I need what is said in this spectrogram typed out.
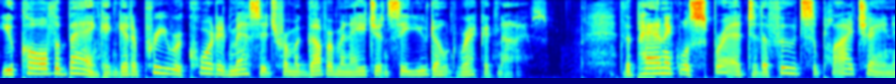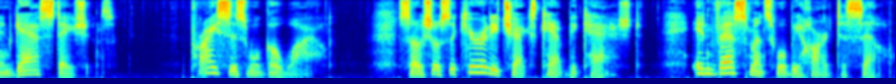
You call the bank and get a pre recorded message from a government agency you don't recognize. The panic will spread to the food supply chain and gas stations. Prices will go wild. Social Security checks can't be cashed. Investments will be hard to sell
